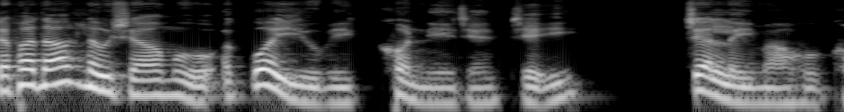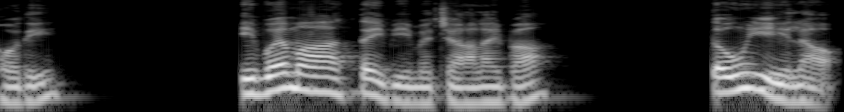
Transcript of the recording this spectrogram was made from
တစ်ဖက်သားလှုပ်ရှားမှုကိုအကွက်ယူပြီးခွတ်နေခြင်းဖြစ်၏ကြက်လိမ်မာဟုခေါ်သည်ဤပွဲမှာတိတ်ပြီးမကြလိုက်ပါ၃ရေလောက်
